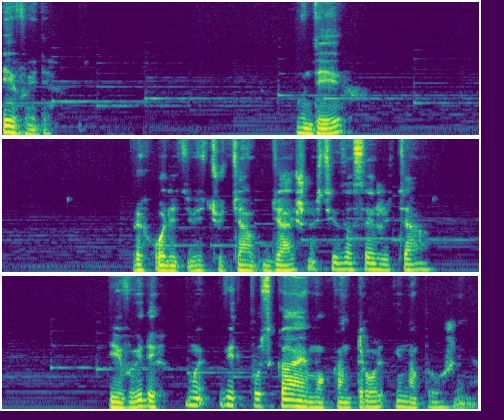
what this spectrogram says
і видих. Вдих. Приходить відчуття вдячності за все життя. І видих ми відпускаємо контроль і напруження.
